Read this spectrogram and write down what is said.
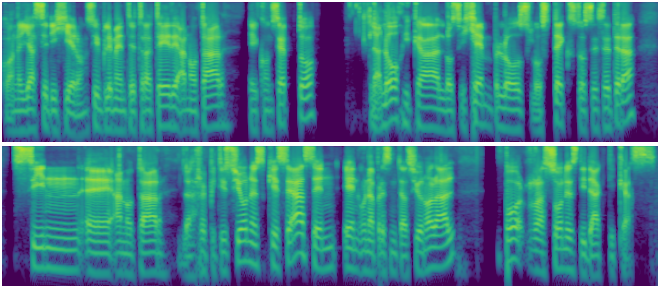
cuando ya se dijeron. Simplemente traté de anotar el concepto la lógica, los ejemplos, los textos, etcétera, sin eh, anotar las repeticiones que se hacen en una presentación oral por razones didácticas.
